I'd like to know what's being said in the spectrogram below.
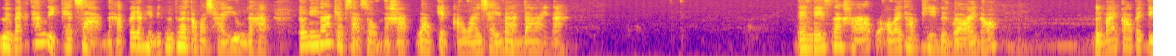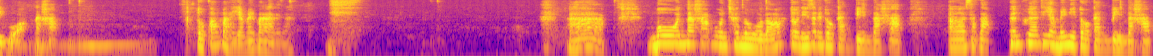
หรือแม้กระทั่งหลีกเพชรสามนะครับก็ยังเห็นมีเพื่อนๆเอามาใช้อยู่นะครับ ตัวนี้น่าเก็บสะสมนะครับ เราเก็บเอาไว้ใช้งานได้นะเดนนิสนะครับเอาไว้ทำพีหนึ่งร้อยเนาะหรือไม่ก็ไปตีบวกนะครับ ตัวเป้าหมายยังไม่มาเลยนะอ่ามูลนะครับมูลชนูเนาะตัวนี้จะเป็นตัวการบินนะครับเออสำหรับเพื่อนๆที่ยังไม่มีตัวการบินนะครับ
